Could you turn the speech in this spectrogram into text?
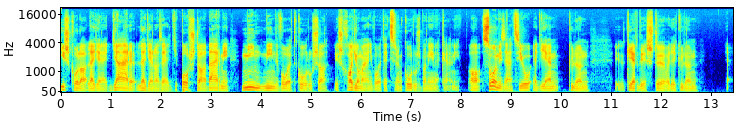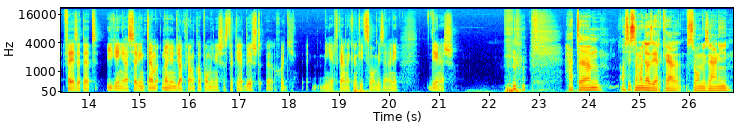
iskola, legyen egy gyár, legyen az egy posta, bármi, mind-mind volt kórusa, és hagyomány volt egyszerűen kórusban énekelni. A szolmizáció egy ilyen külön kérdést, vagy egy külön fejezetet igényel szerintem. Nagyon gyakran kapom én is ezt a kérdést, hogy miért kell nekünk itt szolmizálni. Dénes. hát um, azt hiszem, hogy azért kell szolmizálni,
